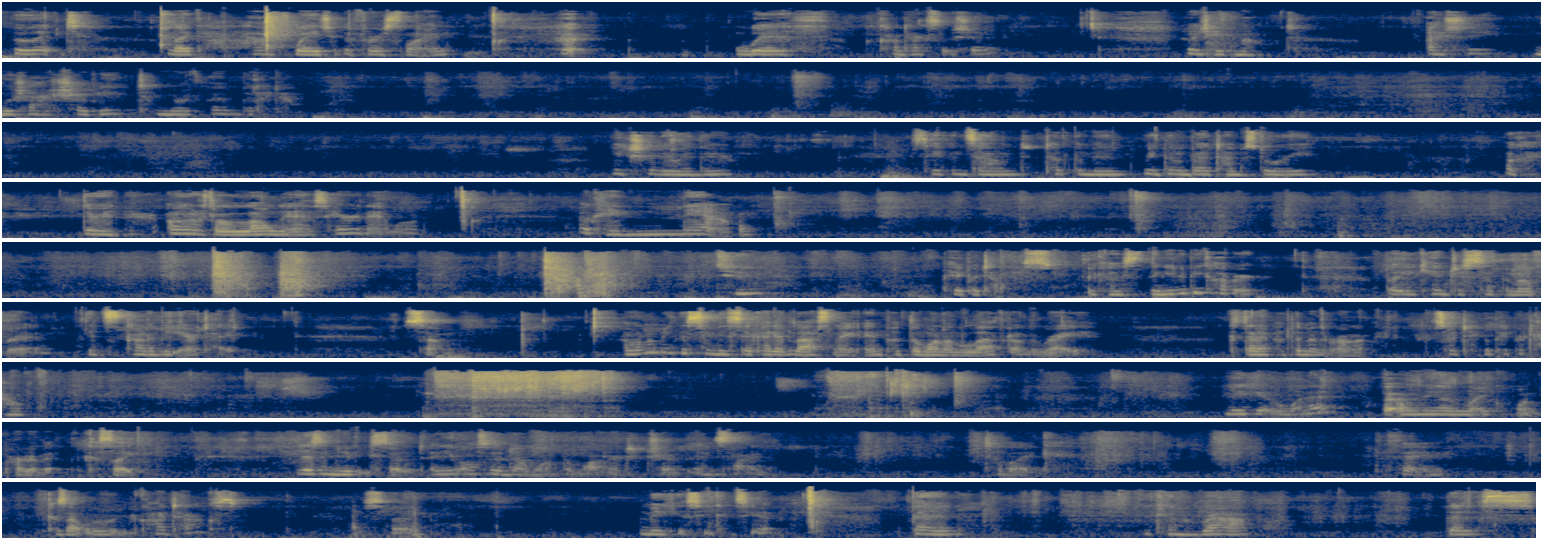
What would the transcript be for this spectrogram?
Fill it like halfway to the first line with contact solution. I'm gonna take them out. Actually, wish I had a Sharpie to mark them, but I don't. Make sure they're in there. Safe and sound. Tuck them in. Read them a bedtime story. Okay, they're in there. Oh, there's a long ass hair in that one. Okay, now. Two paper towels because they need to be covered, but you can't just set them over it. It's gotta be airtight. So, I want to make the same mistake I did last night and put the one on the left on the right because then I put them in the wrong way. So take a paper towel. Make it wet, but only on like one part of it because like it doesn't need to be soaked and you also don't want the water to trip inside to like the thing because that will ruin your contacts. So make it so you can see it. Then you can wrap this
